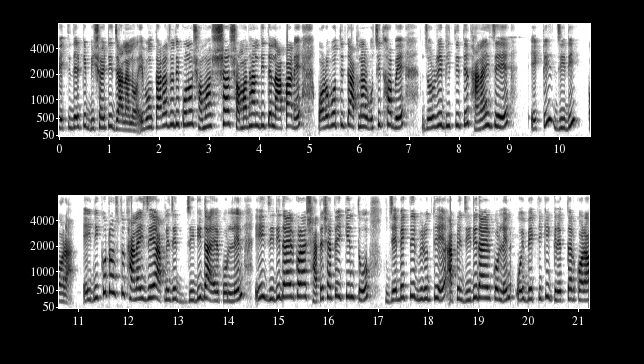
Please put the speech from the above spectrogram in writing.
ব্যক্তিদেরকে বিষয়টি জানানো এবং তারা যদি কোনো সমস্যার সমাধান দিতে না পারে, পরবর্তীতে আপনার উচিত হবে জরুরি ভিত্তিতে থানায় যেয়ে একটি জিডি করা। এই নিকটস্থ থানায় যে আপনি যে জিডি দায়ের করলেন, এই জিডি দায়ের করার সাথে সাথেই কিন্তু যে ব্যক্তির বিরুদ্ধে আপনি জিডি দায়ের করলেন, ওই ব্যক্তিকে গ্রেপ্তার করা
